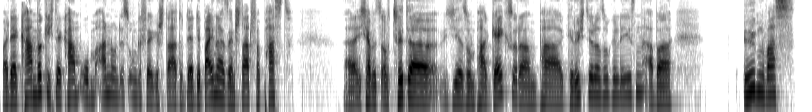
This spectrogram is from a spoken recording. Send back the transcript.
Weil der kam wirklich, der kam oben an und ist ungefähr gestartet. Der hätte beinahe seinen Start verpasst. Äh, ich habe jetzt auf Twitter hier so ein paar Gags oder ein paar Gerüchte oder so gelesen, aber irgendwas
